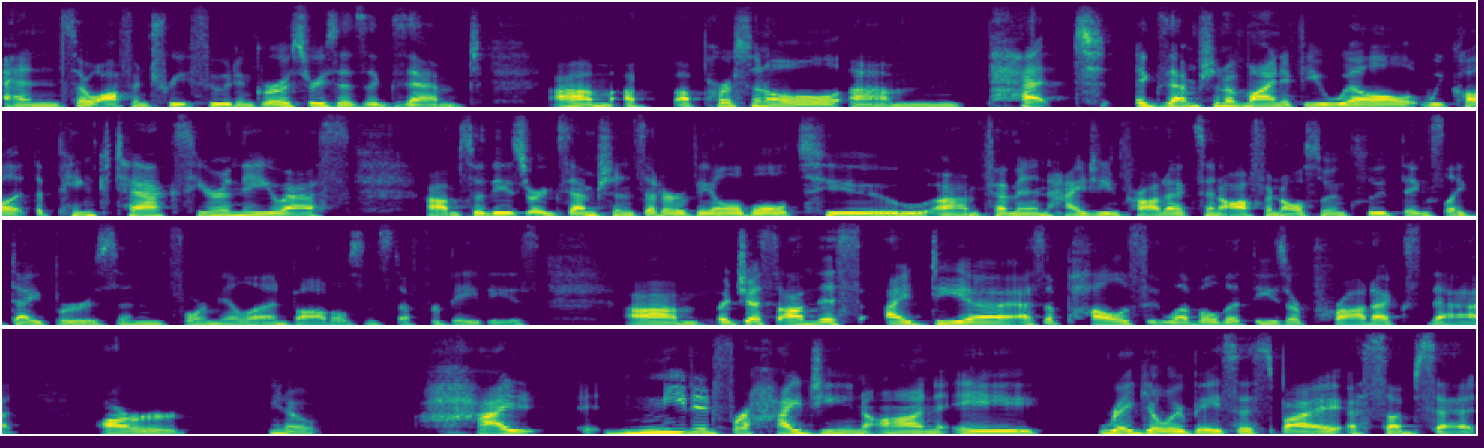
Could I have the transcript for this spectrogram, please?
and so often treat food and groceries as exempt. Um, a, a, personal um, pet exemption of mine if you will we call it the pink tax here in the us um, so these are exemptions that are available to um, feminine hygiene products and often also include things like diapers and formula and bottles and stuff for babies. Um, but just on this idea as a policy level that these are products that are you know high needed for hygiene on a regular basis by a subset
